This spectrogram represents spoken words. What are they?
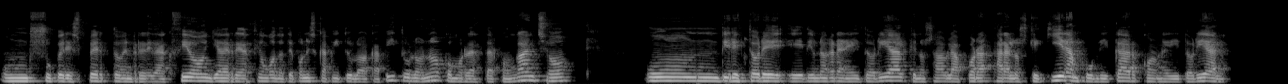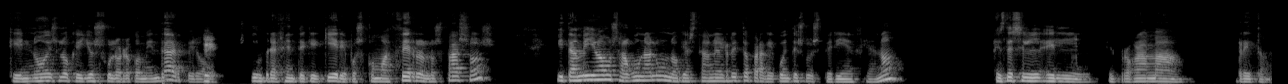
un súper experto en redacción, ya de redacción cuando te pones capítulo a capítulo, ¿no? Cómo redactar con gancho un director eh, de una gran editorial que nos habla para los que quieran publicar con editorial, que no es lo que yo suelo recomendar, pero siempre hay gente que quiere, pues cómo hacerlo los pasos. Y también llevamos a algún alumno que está en el reto para que cuente su experiencia, ¿no? Este es el, programa reto.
